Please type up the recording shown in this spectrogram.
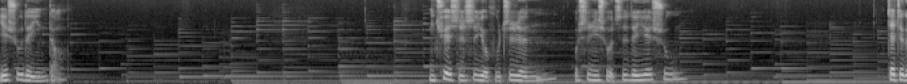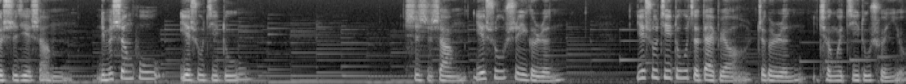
耶稣的引导。你确实是有福之人，我是你所知的耶稣。在这个世界上，你们称呼耶稣基督。事实上，耶稣是一个人，耶稣基督则代表这个人已成为基督存有。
